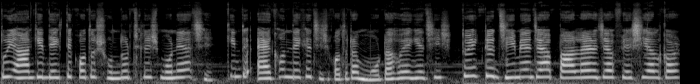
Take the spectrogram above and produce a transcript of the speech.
তুই আগে দেখতে কত সুন্দর ছিলিস মনে আছে, কিন্তু এখন দেখেছিস কতটা মোটা হয়ে গেছিস। তুই একটু জিমে যা পার্লারে যা ফেসিয়াল কর।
